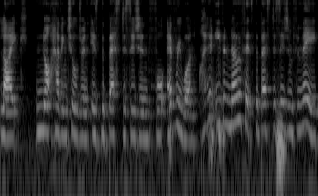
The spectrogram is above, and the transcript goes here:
like not having children is the best decision for everyone. I don't even know if it's the best decision for me,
